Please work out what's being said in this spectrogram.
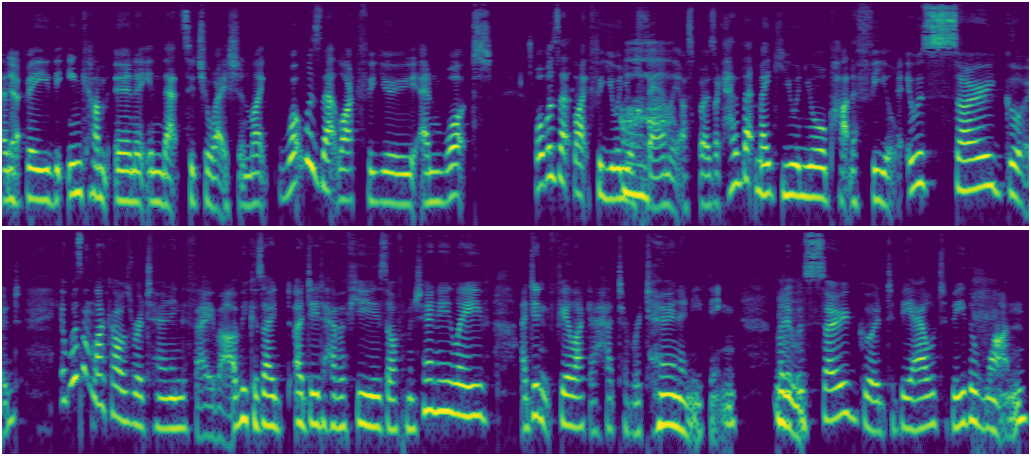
and Yeah. be the income earner in that situation, like what was that like for you and what what was that like for you and your Oh. family, I suppose? Like how did that make you and your partner feel? It was so good. It wasn't like I was returning the favor because I, I did have a few years off maternity leave. I didn't feel like I had to return anything, but it Mm. was so good to be able to be the one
